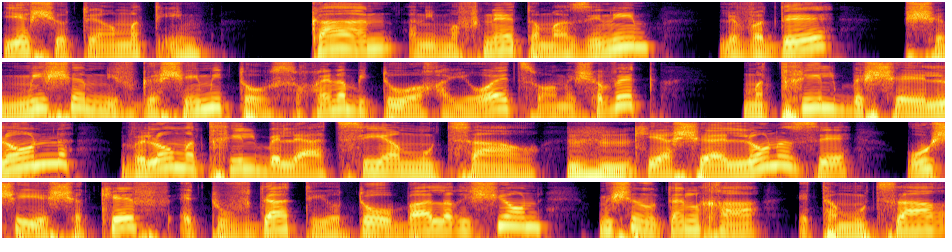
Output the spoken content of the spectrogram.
יש יותר מתאים. כאן אני מפנה את המאזינים לוודא שמי שהם נפגשים איתו, סוכן הביטוח, היועץ או המשווק, מתחיל בשאלון ולא מתחיל בלהציע מוצר. מהמם. כי השאלון הזה הוא שישקף את עובדת היותו בעל הרישיון, מי שנותן לך את המוצר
